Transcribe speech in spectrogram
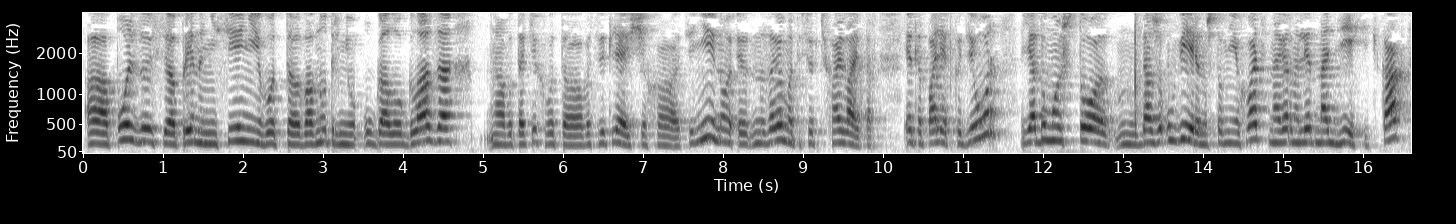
э, пользуюсь э, при нанесении вот во внутренний уголок глаза вот таких вот высветляющих теней, но назовем это все-таки хайлайтер. Это палетка Dior. Я думаю, что даже уверена, что мне ее хватит, наверное, лет на 10. Как?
